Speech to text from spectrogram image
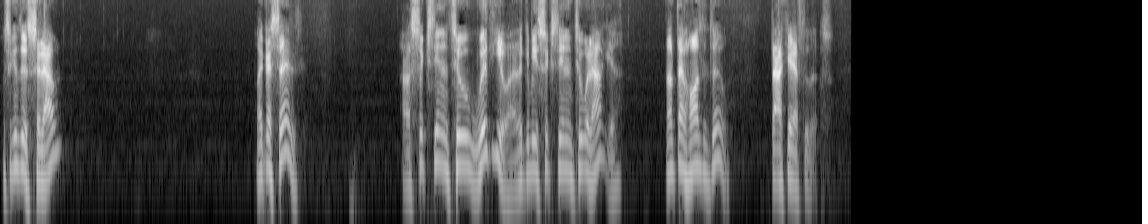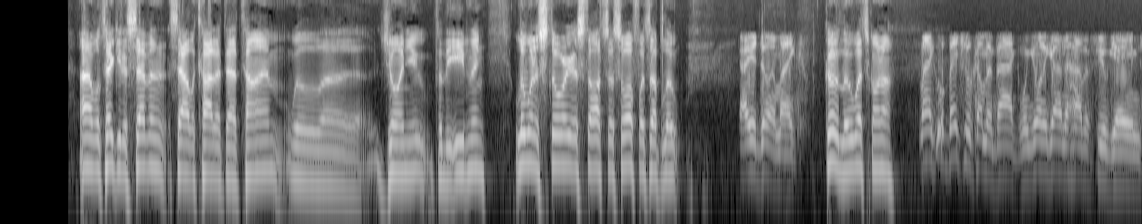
What's he going to do? Sit out? Like I said, I was 16 and 2 with you. I think could be 16 and 2 without you. Not that hard to do. Back after this. All right, we'll take you to seven. Sal Licata at that time we'll uh, join you for the evening. Lou in Astoria starts us off. What's up, Lou? How you doing, Mike? Good, Lou. What's going on? Mike, well, basically coming back, when you only got to have a few games,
